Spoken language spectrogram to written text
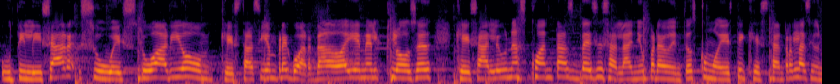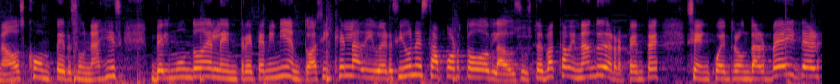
utilizar su vestuario que está siempre guardado ahí en el closet, que sale unas cuantas veces al año para eventos como este y que están relacionados con personajes del mundo del entretenimiento. Así que la diversión está por todos lados. Usted va caminando y de repente se encuentra un Darth Vader,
